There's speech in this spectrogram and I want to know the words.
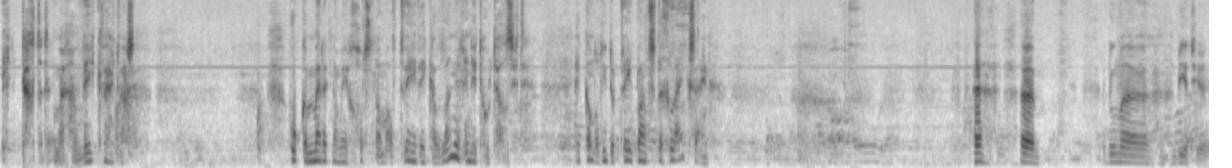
Ik dacht dat ik maar een week kwijt was. Hoe kan Merk nou in godsnaam al twee weken langer in dit hotel zitten? Hij kan toch niet op twee plaatsen tegelijk zijn? Eh, eh, doe me een biertje.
